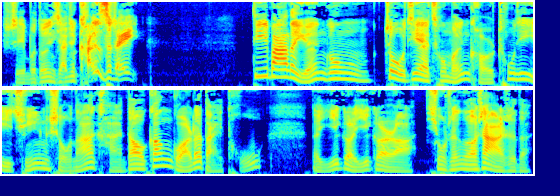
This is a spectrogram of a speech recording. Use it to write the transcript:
谁不蹲下就砍死谁！堤坝的员工骤见从门口冲进一群手拿砍刀、钢管的歹徒，那一个一个啊，凶神恶煞似的，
